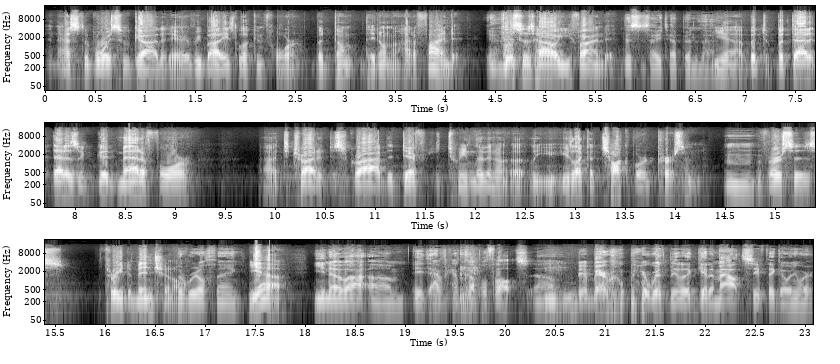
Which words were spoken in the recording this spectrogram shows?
And that's the voice of God that everybody's looking for, but don't they don't know how to find it. Yeah. This is how you find it. This is how you tap into that. Yeah, but but that that is a good metaphor uh, to try to describe the difference between living. A, you're like a chalkboard person versus three dimensional. The real thing. yeah, You know, I, um, it, I have a couple thoughts. Um, bear, bear, bear with me. Let's get them out, see if they go anywhere.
